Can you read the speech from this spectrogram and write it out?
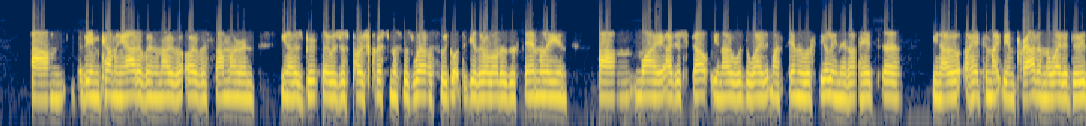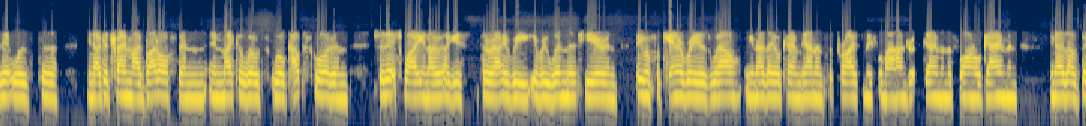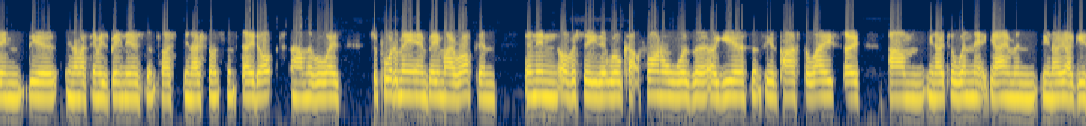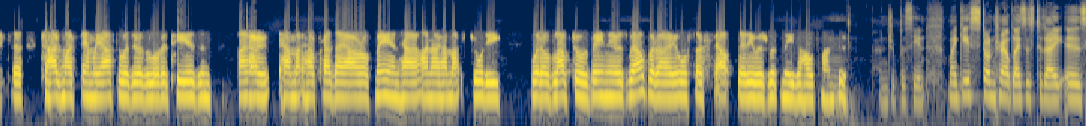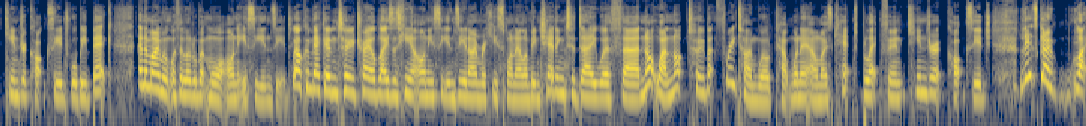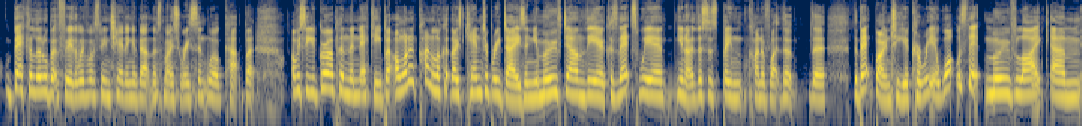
Um, but then coming out of it and over, over summer and, you know, his birthday was just post Christmas as well. So we got together a lot as a family and, um, my I just felt, you know, with the way that my family were feeling, that I had to, you know, I had to make them proud, and the way to do that was to, you know, to train my butt off and and make a World World Cup squad, and so that's why, you know, I guess throughout every every win this year, and even for Canterbury as well, you know, they all came down and surprised me for my hundredth game in the final game, and you know, they've been there. You know, my family's been there since I, you know, since since day dot. Um, they've always supported me and been my rock, and and then obviously that World Cup final was a, a year since he had passed away. So, um, you know, to win that game and, you know, I guess to, to hug my family afterwards, there was a lot of tears. And I know how much, how proud they are of me and how I know how much Geordie would have loved to have been there as well. But I also felt that he was with me the whole time too. 100%. My guest on Trailblazers today is Kendra Cocksedge. We'll be back in a moment with a little bit more on SENZ. Welcome back into Trailblazers here on SENZ. I'm Rikki Swannell. I've been chatting today with uh, not one, not two, but three time World Cup winner, our capped Blackfern, Kendra Cocksedge. Let's go like back a little bit further. We've obviously been chatting about this most recent World Cup, but obviously you grew up in the Naki, but I want to kind of look at those Canterbury days and you moved down there because that's where, you know, this has been kind of like the, the, the backbone to your career. What what was that move like? Um,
